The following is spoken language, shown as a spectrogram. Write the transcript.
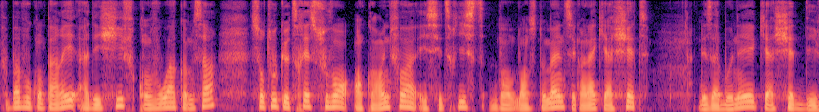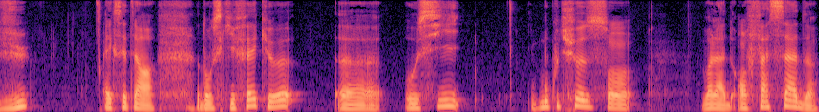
Faut pas vous comparer à des chiffres qu'on voit comme ça. Surtout que très souvent, encore une fois, et c'est triste dans, dans ce domaine, c'est qu'on a qui achètent des abonnés, qui achètent des vues, etc. Donc ce qui fait que euh, aussi beaucoup de choses sont voilà en façade.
